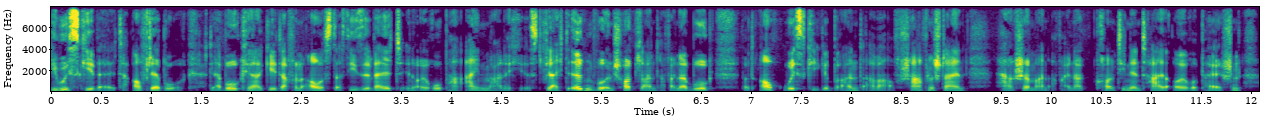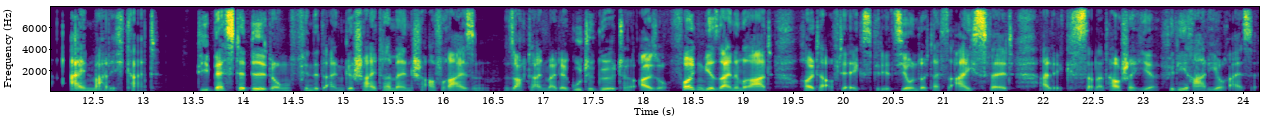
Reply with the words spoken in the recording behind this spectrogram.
Die Whisky-Welt auf der Burg. Der Burgherr geht davon aus, dass diese Welt in Europa einmalig ist. Vielleicht irgendwo in Schottland auf einer Burg wird auch Whisky gebrannt, aber auf Scharfenstein herrsche man auf einer kontinentaleuropäischen Einmaligkeit. Die beste Bildung findet ein gescheiter Mensch auf Reisen, sagte einmal der gute Goethe. Also folgen wir seinem Rat heute auf der Expedition durch das Eichsfeld. Alexander Tauscher hier für die Radioreise.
